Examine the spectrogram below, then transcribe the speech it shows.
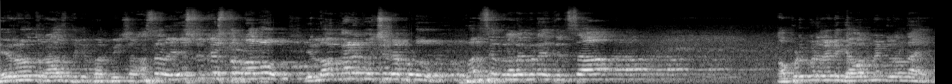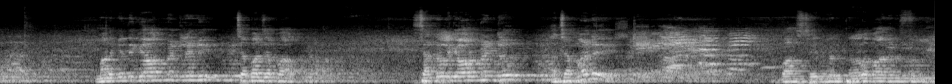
హేరోదు రాజు దగ్గరికి పంపించాడు. అసలు యేసుక్రీస్తు ప్రభు ఈ లోకానికి వచ్చినప్పుడు పరిస్థితులు ఎలా ఉన్నాయో తెలుసా? అప్పుడు కూడా రెండు గవర్నమెంట్లు ఉన్నాయి. మనకి ఎన్ని గవర్నమెంట్లు ఏంటి చెప్పాలి. చెప్పాలి సెంట్రల్ గవర్నమెంట్ చెప్పండి. బా స్టేట్ గవర్నమెంట్ పిల్లలు బాగా తెలుస్తుంది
